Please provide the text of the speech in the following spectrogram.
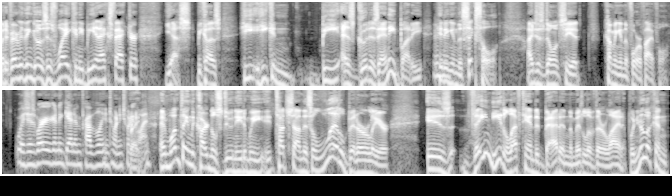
But if everything goes his way, can he be an X factor? Yes, because he he can be as good as anybody mm-hmm. hitting in the sixth hole. I just don't see it coming in the four or five hole. Which is where you're going to get him probably in 2021. And one thing the Cardinals do need, and we touched on this a little bit earlier, is they need a left-handed bat in the middle of their lineup. When you're looking,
